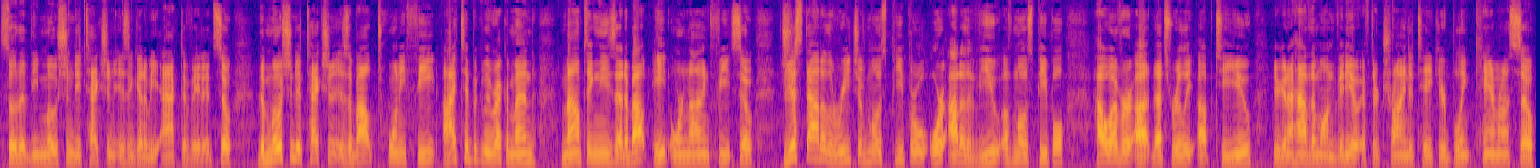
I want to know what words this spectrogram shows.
so that the motion detection isn't going to be activated. So the motion detection is about 20 feet. I typically recommend mounting these at about eight or nine feet. So just out of the reach of most people or out of the view of most people. However, uh, that's really up to you. You're gonna have them on video if they're trying to take your blink camera, so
